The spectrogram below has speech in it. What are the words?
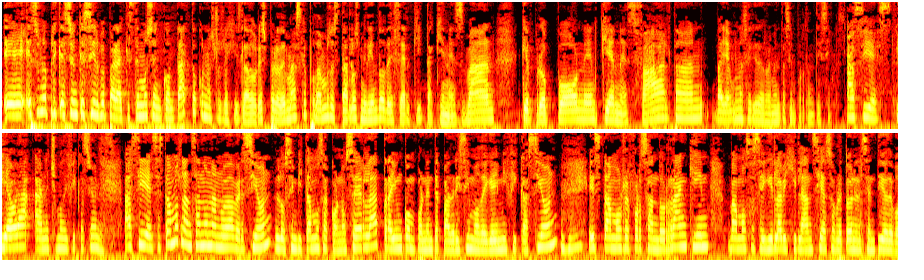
Eh, es una aplicación que sirve para que estemos en contacto con nuestros legisladores, pero además que podamos estarlos midiendo de cerquita quiénes van, qué proponen, quiénes faltan. Vaya, una serie de herramientas importantísimas. Así es. Y ahora han hecho modificaciones. Así es, estamos lanzando una nueva versión, los invitamos a conocerla, trae un componente padrísimo de gamificación, estamos reforzando ranking, vamos a seguir la vigilancia, sobre todo en el sentido de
